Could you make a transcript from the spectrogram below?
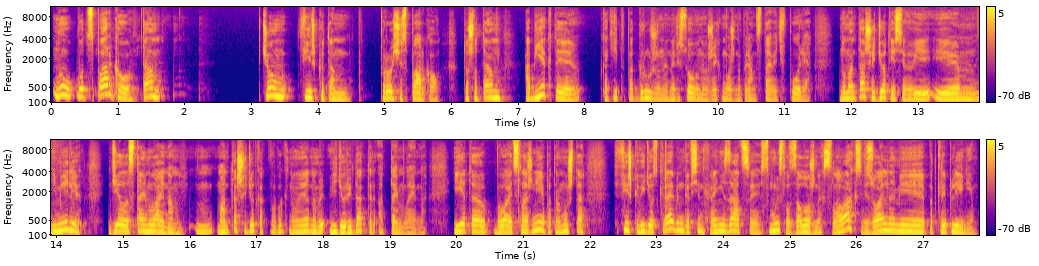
Ну, вот Sparkle, там в чем фишка там проще Sparkle? То, что там объекты какие-то подгружены, нарисованы уже, их можно прям вставить в поле. Но монтаж идет, если вы имели дело с таймлайном, монтаж идет как в обыкновенном видеоредакторе от таймлайна. И это бывает сложнее, потому что фишка видеоскрайбинга в синхронизации смысла в заложенных словах с визуальными подкреплением.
